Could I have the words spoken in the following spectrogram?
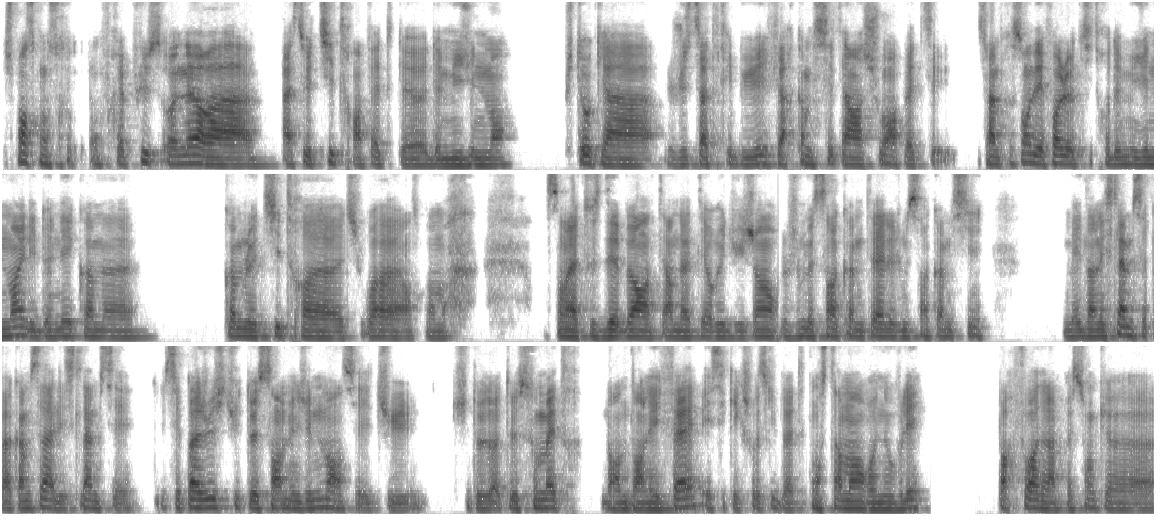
je pense qu'on ferait plus honneur à, à, ce titre en fait de, musulman plutôt qu'à juste attribuer, faire comme si c'était un choix. En fait, c'est l'impression des fois le titre de musulman, il est donné comme euh, comme le titre, euh, tu vois, en ce moment. on a tous débat en termes de la théorie du genre. Je me sens comme tel, je me sens comme si. Mais dans l'islam, c'est pas comme ça. L'islam, c'est c'est pas juste tu te sens musulman, c'est tu tu dois te soumettre dans dans les faits et c'est quelque chose qui doit être constamment renouvelé. Parfois, j'ai l'impression que,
